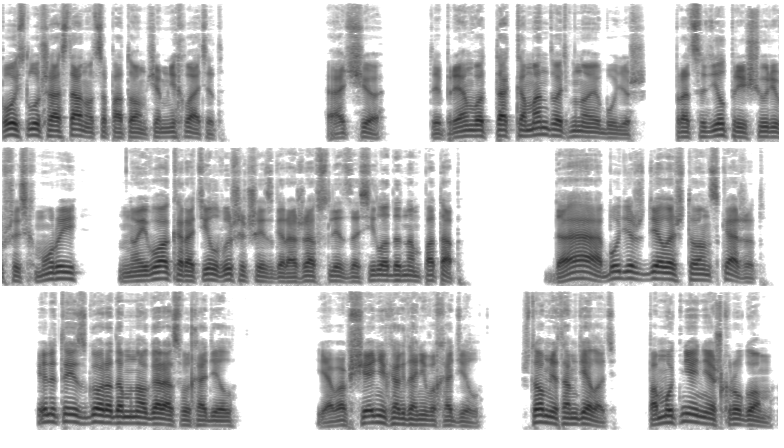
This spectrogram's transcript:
Пусть лучше останутся потом, чем не хватит. «А чё, ты прям вот так командовать мною будешь?» Процедил, прищурившись хмурый, но его окоротил вышедший из гаража вслед за Силаданом Потап. «Да, будешь делать, что он скажет. Или ты из города много раз выходил?» «Я вообще никогда не выходил. Что мне там делать? Помутнение ж кругом.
